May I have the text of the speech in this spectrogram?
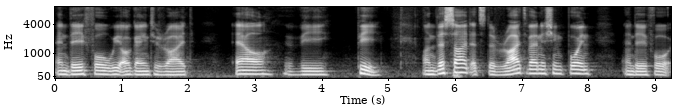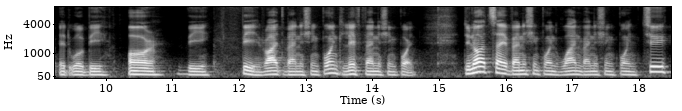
and therefore we are going to write LVP. On this side, it's the right vanishing point, and therefore it will be RVP, right vanishing point, left vanishing point. Do not say vanishing point 1, vanishing point 2.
